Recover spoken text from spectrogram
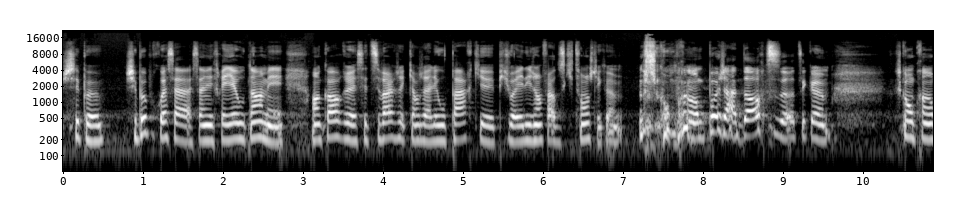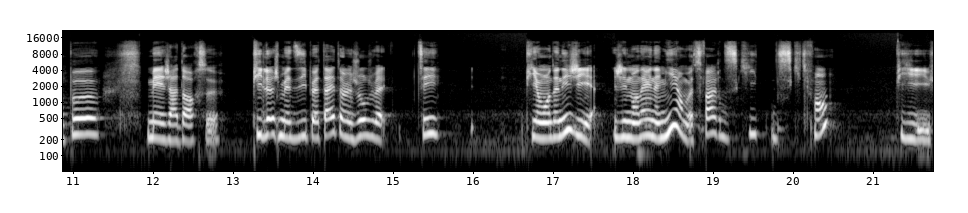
Je sais pas. Je sais pas pourquoi ça, m'effrayait autant, mais encore euh, cet hiver, quand j'allais au parc, euh, puis je voyais des gens faire du ski de fond, j'étais comme. Je comprends pas, j'adore ça. Tu comme. Je comprends pas, mais j'adore ça. Puis là, je me dis, peut-être un jour, je vais. Tu sais. Puis à un moment donné, j'ai j'ai demandé à un ami, on va-tu faire du ski, du ski de fond? Puis,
